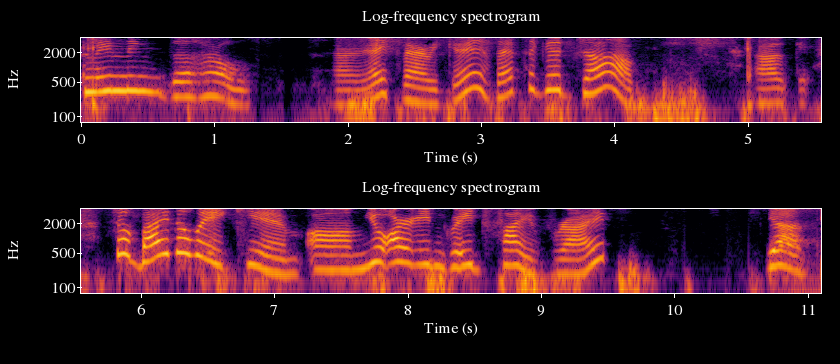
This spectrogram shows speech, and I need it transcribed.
cleaning the house. All right, very good. That's a good job. Okay. So by the way, Kim, um, you are in grade five, right? Yes,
